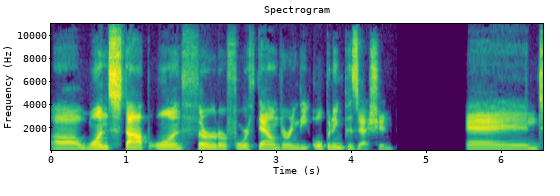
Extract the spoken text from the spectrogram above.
uh, one stop on third or fourth down during the opening possession and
